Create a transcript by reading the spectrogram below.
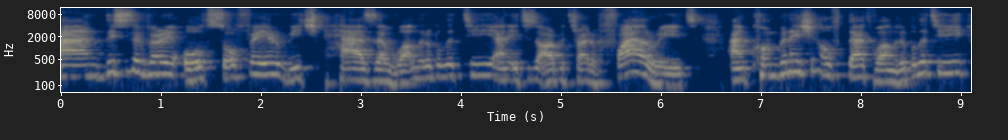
And this is a very old software which has a vulnerability and it is arbitrary file reads. And combination of that vulnerability,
